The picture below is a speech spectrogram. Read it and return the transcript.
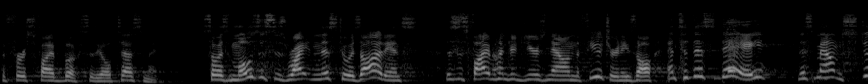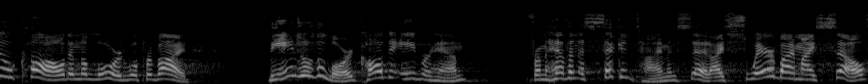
the first five books of the Old Testament. So as Moses is writing this to his audience, this is 500 years now in the future, and he's all, and to this day, this mountain's still called, and the Lord will provide. The angel of the Lord called to Abraham from heaven a second time and said, I swear by myself.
